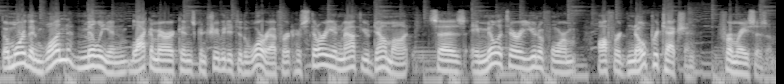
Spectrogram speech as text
Though more than 1 million black Americans contributed to the war effort, historian Matthew Delmont says a military uniform offered no protection from racism.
